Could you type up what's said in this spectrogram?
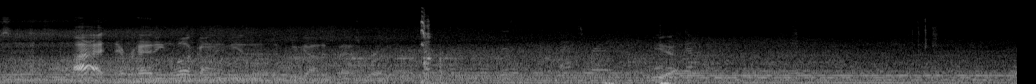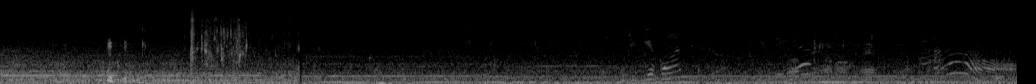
is? I had never had any luck on any of that that we got at Bass Pro. This one, Bass Pro. Yeah. Did you get one? You did? Down on that one down Oh.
